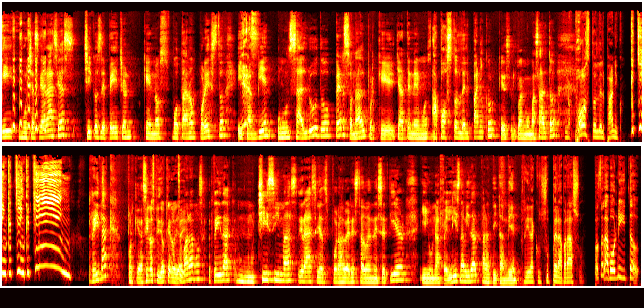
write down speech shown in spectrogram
Y muchas gracias, chicos de Patreon, que nos votaron por esto. Y Yes. también un saludo personal, porque ya tenemos Apóstol del Pánico, que es el rango más alto. Un apóstol del pánico. ¡Cachín, cachín, cachín! Ridak, porque así nos pidió que lo Sí. llamáramos. Ridak, muchísimas gracias por haber estado en ese tier. Y una feliz Navidad para ti también. Rida con un súper abrazo. Pásala bonito.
